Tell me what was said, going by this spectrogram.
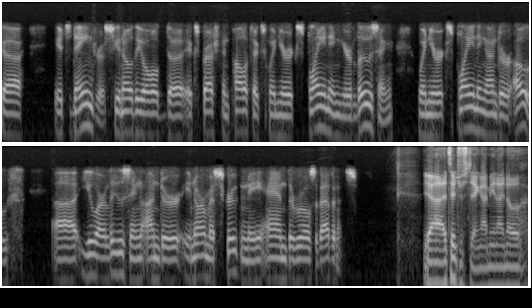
Uh, it's dangerous. You know the old uh, expression in politics: when you're explaining, you're losing. When you're explaining under oath, uh, you are losing under enormous scrutiny and the rules of evidence. Yeah, it's interesting. I mean, I know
